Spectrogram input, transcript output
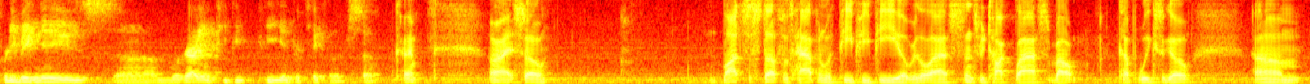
pretty big news um, regarding PPP in particular. So Okay. All right. So, lots of stuff has happened with PPP over the last since we talked last about a couple weeks ago. Um,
